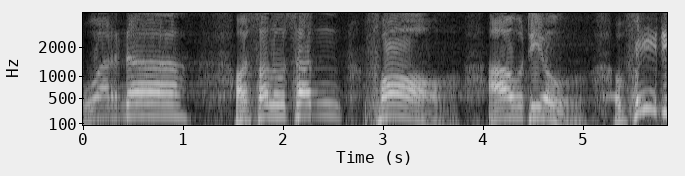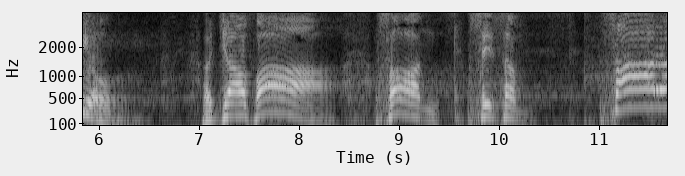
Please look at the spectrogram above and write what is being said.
Warna Solution for Audio. Video. Java. Sound System. Sarah!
